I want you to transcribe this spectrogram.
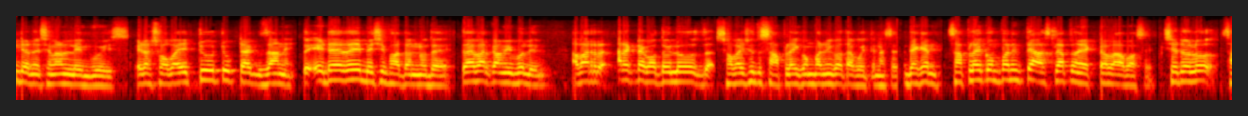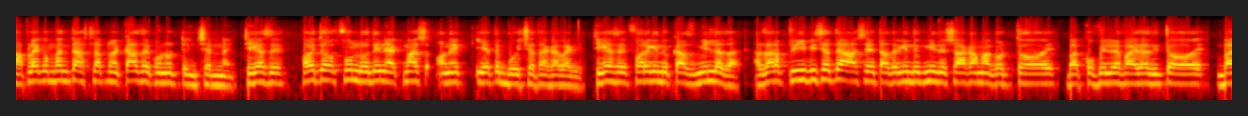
ইন্টারন্যাশনাল ল্যাঙ্গুয়েজ এটা সবাই একটু টুকটাক জানে। তো এটারে বেশি প্রাধান্য দেয়। তো এবার আমি বলি আবার আরেকটা কথা হইল, সবাই শুধু সাপ্লাই কোম্পানির কথা কইতেন আছে দেখেন সাপ্লাই কোম্পানিতে আসলে আপনার একটা লাভ আছে। সেটা হলো সাপ্লাই কোম্পানিতে আসলে আপনার কাজের কোনো টেনশন নাই, ঠিক আছে? হয়তো পনেরো দিন, এক মাস অনেক ইয়েতে বসে থাকা লাগে, ঠিক আছে? পরে কিন্তু কাজ মিললে যায়। আর যারা প্রি ভিসাতে আসে, তাদের কিন্তু নিজস্ব আকামা করতে হয়, বা কপিলের ফায়দা দিতে হয়, বা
